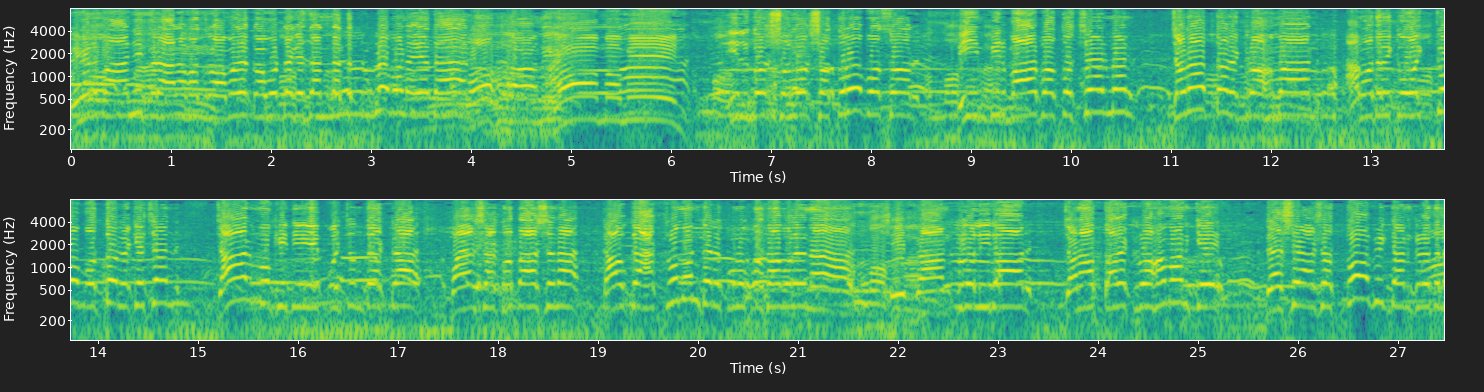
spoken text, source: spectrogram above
মেহরবানি করে আলাবাদ রহমানের কবরটাকে জান্নাতের টুকরা বানিয়ে দেন। দীর্ঘ ষোলো সতেরো বছর বিএনপির ভারপ্রাপ্ত চেয়ারম্যান জনাব তারেক রহমান আমাদেরকে ঐক্যবদ্ধ রেখেছেন। যার মুখে দিয়ে পর্যন্ত একটা পয়সা কথা আসে না কাউকে আক্রমণ করে কোনো কথা বলে না। সেই প্রান্তীয় লিডার জনাব তারেক রহমানকে দেশে আসার তৌফিক দান করে দেন।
